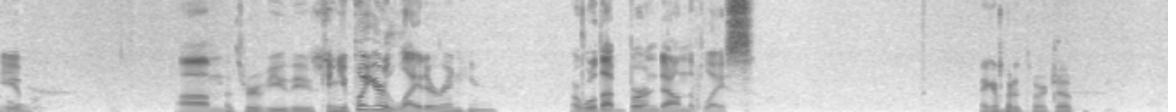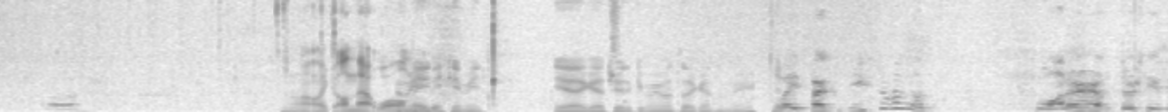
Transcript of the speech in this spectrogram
Yep. Cool. Um, Let's review these. Can you put your lighter in here? Or will that burn down the place? I can put a torch up. Uh, like on that wall, Give me- maybe? Give me. Yeah, I got you. Give me one second. Let me. Yep. Wait, fuck, do you still have the water? I'm thirsty as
